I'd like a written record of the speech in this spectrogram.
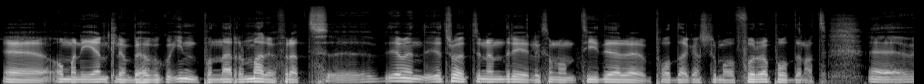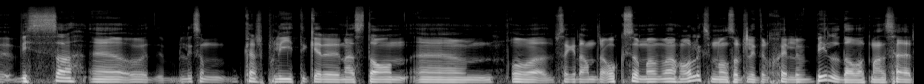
eh, om man egentligen behöver gå in på närmare för att eh, jag, men, jag tror att du nämnde det i liksom någon tidigare podd, där, kanske det var förra podden, att eh, vissa, eh, och liksom, kanske politiker i den här stan eh, och säkert andra också, man, man har liksom någon sorts liten självbild av att man så här,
